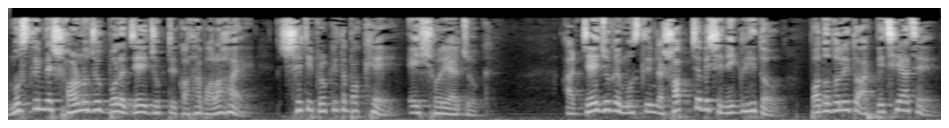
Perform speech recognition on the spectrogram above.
মুসলিমদের স্বর্ণযুগ বলে যে যুগটির কথা বলা হয়, সেটি প্রকৃতপক্ষে এই শরিয়ার যুগ। আর যে যুগে মুসলিমরা সবচেয়ে বেশি নিগৃহীত, পদদলিত আর পিছিয়ে আছে,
